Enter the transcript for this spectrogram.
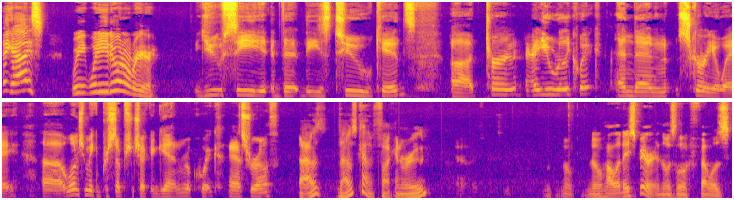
Hey guys, we what are you doing over here? you see that these two kids uh, turn at you really quick and then scurry away. Uh, why don't you make a perception check again, real quick, Astaroth? That was that was kind of fucking rude. No, no holiday spirit in those little fellas.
